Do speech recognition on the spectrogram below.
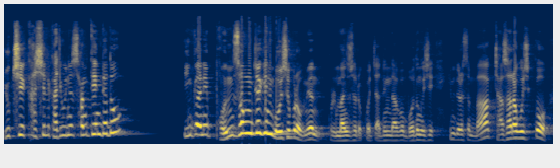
육체의 가시를 가지고 있는 상태인데도 인간의 본성적인 모습으로 보면 불만스럽고 짜증나고 모든 것이 힘들어서 막 자살하고 싶고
